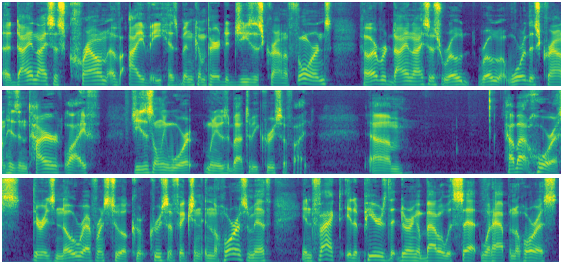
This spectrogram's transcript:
uh, Dionysus' crown of ivy has been compared to Jesus' crown of thorns. However, Dionysus rode, rode, wore this crown his entire life. Jesus only wore it when he was about to be crucified. Um, how about Horus? There is no reference to a cru- crucifixion in the Horus myth. In fact, it appears that during a battle with Set, what happened to Horus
